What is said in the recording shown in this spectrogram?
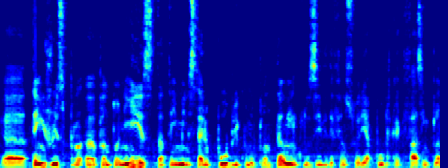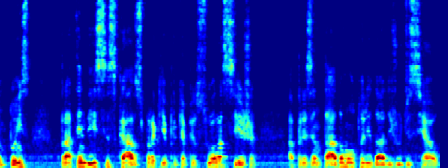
uh, tem juiz uh, plantonista, tem Ministério Público no plantão, inclusive Defensoria Pública que fazem plantões para atender esses casos. Para quê? Para que a pessoa ela seja apresentada a uma autoridade judicial,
